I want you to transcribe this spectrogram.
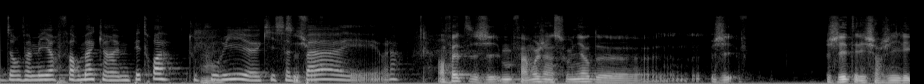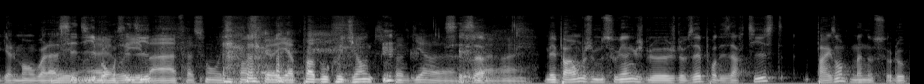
dans un meilleur format qu'un MP3, tout Ouais. pourri, euh, qui sonne pas. Et voilà. En fait, enfin, moi j'ai un souvenir de. J'ai téléchargé illégalement, voilà, Oui, c'est dit, ouais, bon, c'est dit. bah, De toute façon, je pense qu'il n'y a pas beaucoup de gens qui peuvent dire. euh, C'est ça. ouais, Mais par exemple, je me souviens que je le, je le faisais pour des artistes, par exemple Mano Solo.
